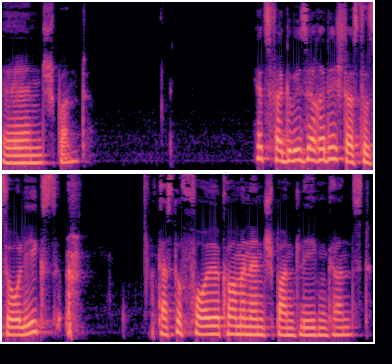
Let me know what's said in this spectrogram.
Entspannt. Jetzt vergewissere dich, dass du so liegst, dass du vollkommen entspannt liegen kannst.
